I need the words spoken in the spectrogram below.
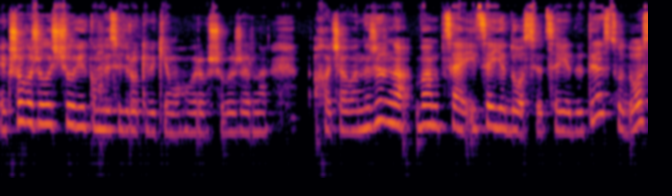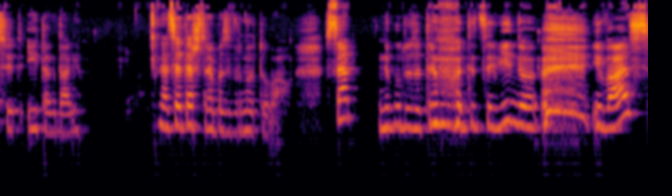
Якщо ви жили з чоловіком 10 років, який вам говорив, що ви жирна, хоча ви не жирна, вам це і це є досвід, це є дитинство, досвід і так далі. На це теж треба звернути увагу. Все, не буду затримувати це відео і вас.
